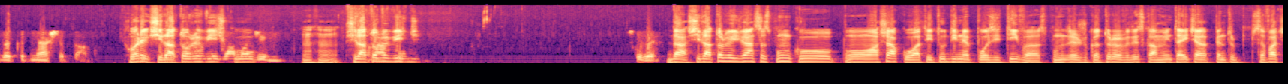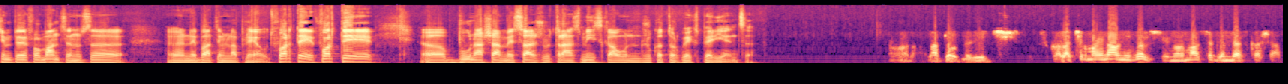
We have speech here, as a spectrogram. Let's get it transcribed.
decât ne așteptam. Corect, și la Toblevici cu... Uh-huh. Și la Toblevici scuze. Da, și la Tolvei vreau să spun cu, așa, cu o atitudine pozitivă, spunând jucătorilor, vedeți că am venit aici pentru să facem performanță, nu să uh, ne batem la play-out. Foarte, foarte uh, bun așa mesajul transmis ca un jucător cu experiență. La Tolveici, ca la cel mai înalt nivel și e normal să gândească așa.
